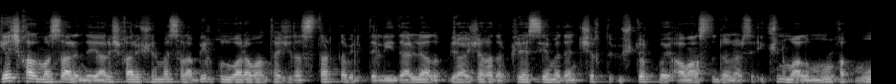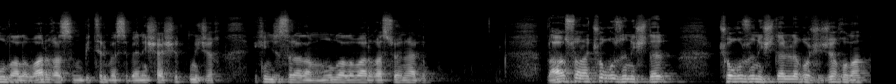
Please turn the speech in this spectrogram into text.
Geç kalması halinde yarış karışır. Mesela bir kulvar avantajıyla startla birlikte liderliği alıp viraja kadar pres yemeden çıktı. 3-4 boy avanslı dönerse 2 numaralı Muğla- Muğlalı Vargas'ın bitirmesi beni şaşırtmayacak. İkinci sıradan Muğlalı Vargas'ı önerdim. Daha sonra çok uzun işler, çok uzun işlerle koşacak olan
